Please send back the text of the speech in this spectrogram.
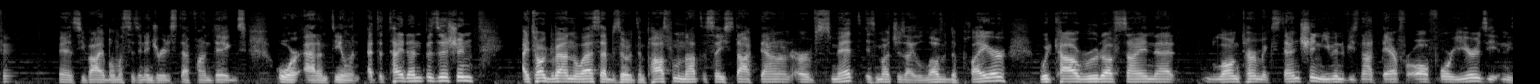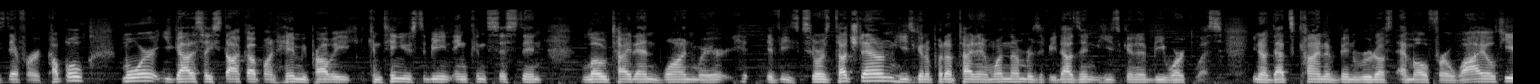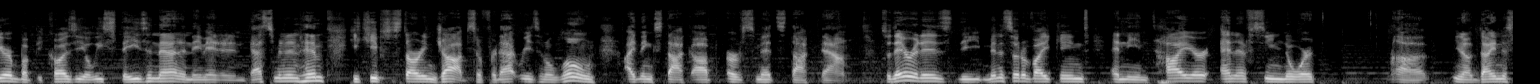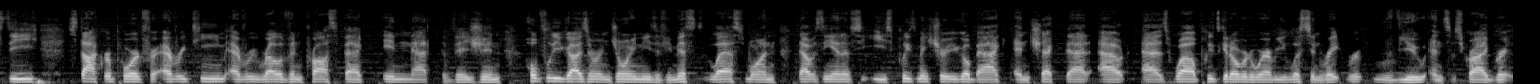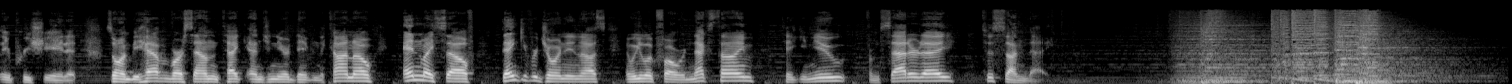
fantasy viable unless there's an injury to Stefon Diggs or Adam Thielen. At the tight end position, I talked about in the last episode, it's impossible not to say stock down on Irv Smith as much as I love the player. Would Kyle Rudolph sign that long term extension, even if he's not there for all four years and he's there for a couple more, you got to say stock up on him. He probably continues to be an inconsistent low tight end one where if he scores a touchdown, he's going to put up tight end one numbers. If he doesn't, he's going to be worthless. You know, that's kind of been Rudolph's MO for a while here, but because he at least stays in that and they made an investment in him, he keeps a starting job. So for that reason alone, I think stock up, Irv Smith stock down. So there it is, the Minnesota Vikings and the entire NFC North uh, you know dynasty stock report for every team, every relevant prospect in that division. Hopefully, you guys are enjoying these. If you missed the last one, that was the NFC East. Please make sure you go back and check that out as well. Please get over to wherever you listen, rate, re- review, and subscribe. Greatly appreciate it. So, on behalf of our sound and tech engineer David Nicano and myself, thank you for joining us, and we look forward next time taking you from Saturday to Sunday.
